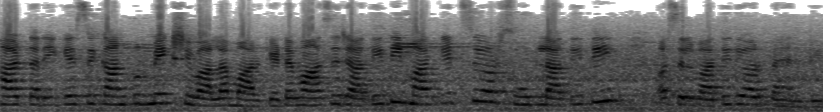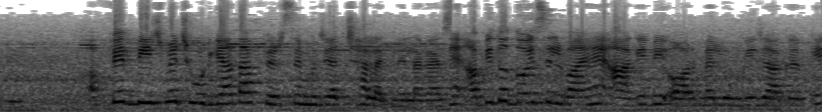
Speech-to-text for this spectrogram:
हर तरीके से कानपुर में एक शिवाला मार्केट है। वहाँ से जाती थी मार्केट से और सूट लाती थी और सिलवाती थी और पहनती थी। और फिर बीच में छूट गया था, फिर से मुझे अच्छा लगने लगा अभी तो दो ही सिलवाए हैं, आगे भी और मैं लूँगी जा करके।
